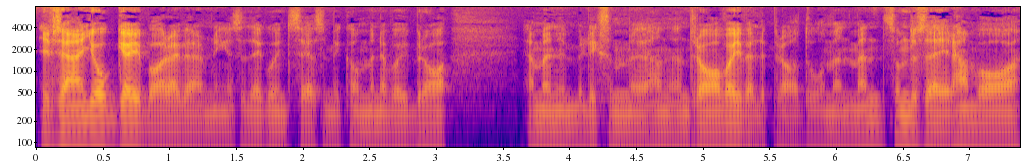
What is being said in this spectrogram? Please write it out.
i och för sig, han joggar ju bara i värmningen. Så det går inte att säga så mycket om. Men det var ju bra. Ja, men liksom, han, han dravar ju väldigt bra då. Men, men som du säger, han var,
